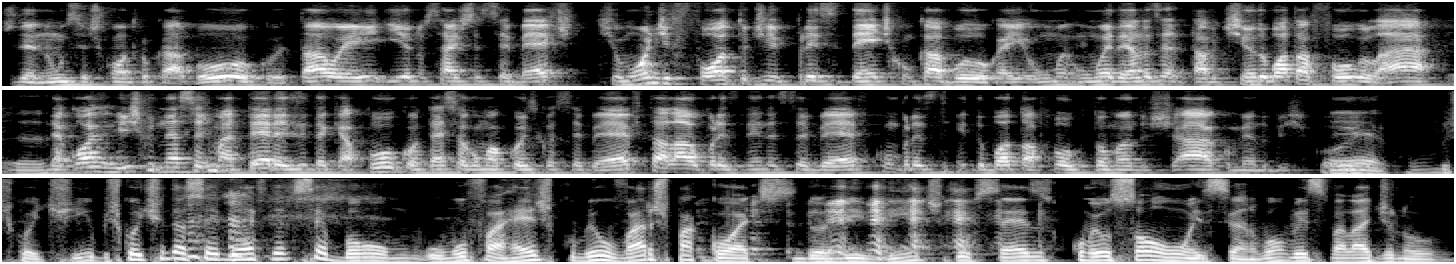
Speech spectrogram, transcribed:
de denúncias contra o Caboclo e tal, aí ia no site da CBF, tinha um monte de foto de presidente com o Caboclo, aí uma, uma delas é, tava, tinha do Botafogo lá, é. ainda corre o risco nessas matérias e daqui a pouco acontece alguma coisa com a CBF, tá lá o presidente da CBF com o presidente do Botafogo tomando chá, comendo biscoito. É, com um biscoitinho. O biscoitinho da CBF deve ser bom. O Mufarred comeu vários pacotes em 2020, o César comeu só um esse ano. Vamos ver se vai lá de novo.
